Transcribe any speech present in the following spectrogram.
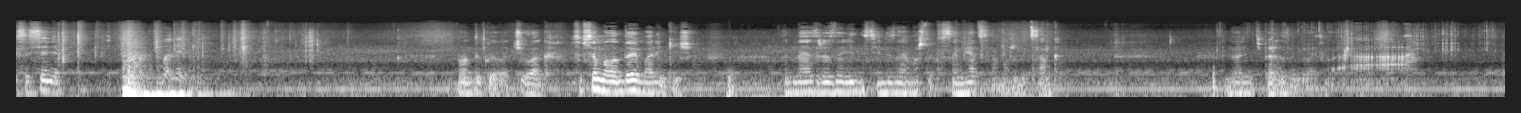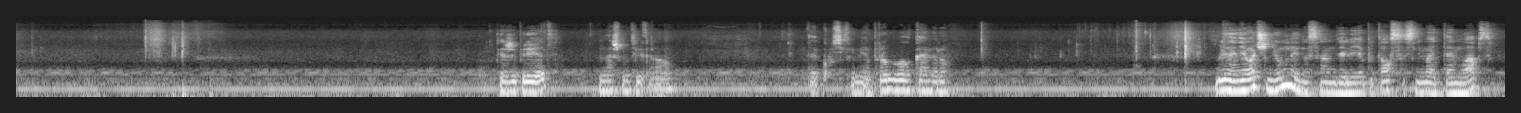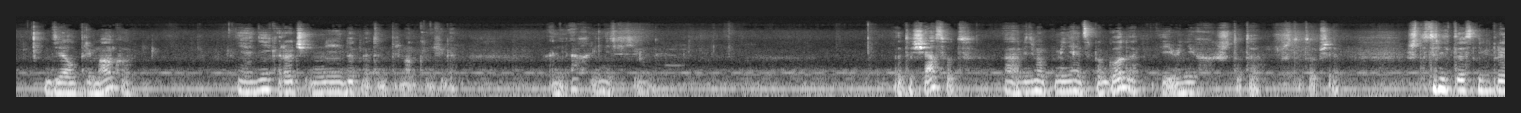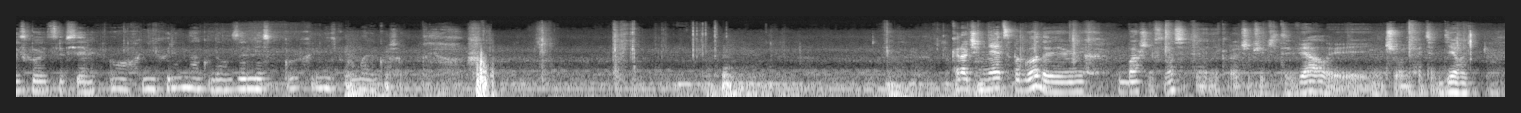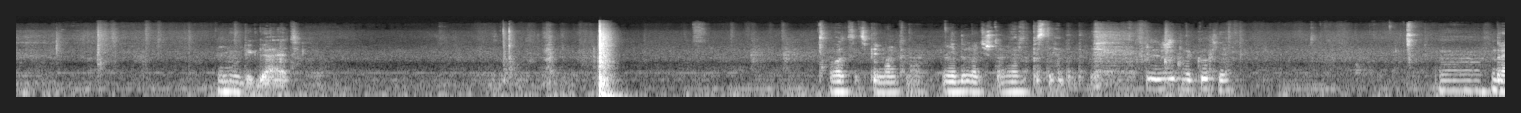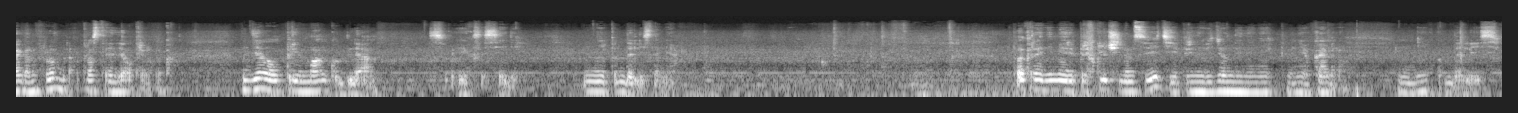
их соседи. Блин. Вот такой вот чувак. Совсем молодой, маленький еще. Одна из разновидностей, не знаю, может это самец, а может быть самка. Но они типа разные бывают. Скажи привет нашему телеканалу. Так, усиками я пробовал камеру. Блин, они очень умные на самом деле. Я пытался снимать таймлапс, делал приманку. И они, короче, не идут на эту приманку нифига. Они охренеть какие умные. Это сейчас вот, а, видимо, меняется погода, и у них что-то, что-то вообще, что-то не то с ними происходит со всеми. Ох, ни хрена, куда он залез, какую охренеть, какую маленькую ща. Короче, меняется погода, и у них башню сносит, и они, короче, вообще какие-то вялые, и ничего не хотят делать. Не убегают. Вот, кстати, приманка моя. Не думайте, что у меня постоянно лежит на кухне. М, Dragon Fruit, да, просто я делал приманку. Делал приманку для своих соседей. Не поддались на нее. По крайней мере, при включенном свете и при наведенной на, ней, на нее камеру не поддались.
